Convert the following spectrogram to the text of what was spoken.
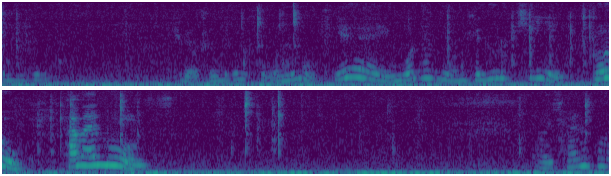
job instead. We can, to one emerald. Yay! One emerald. I can do my key. Bro, have emeralds. I kind of want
